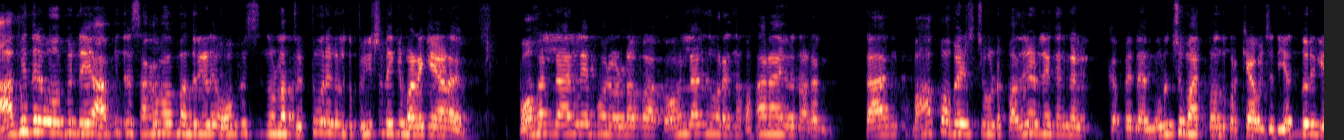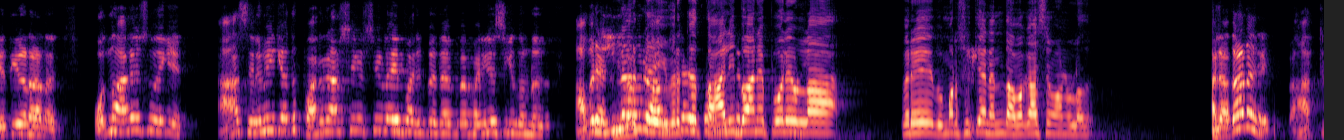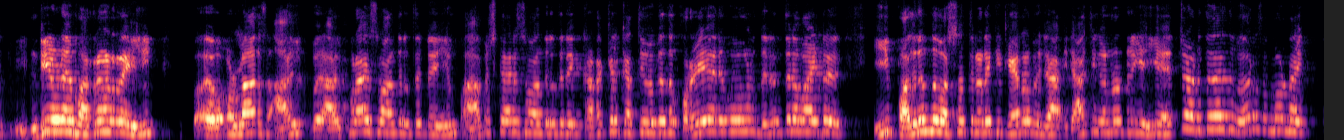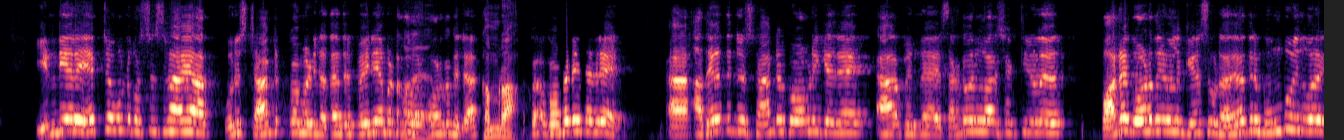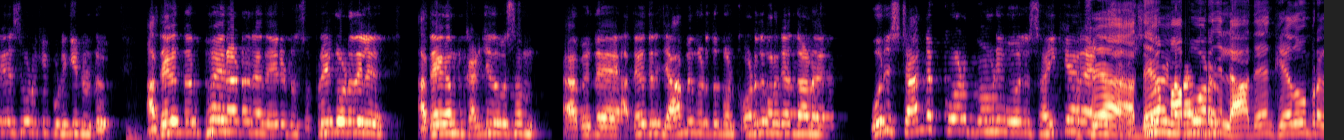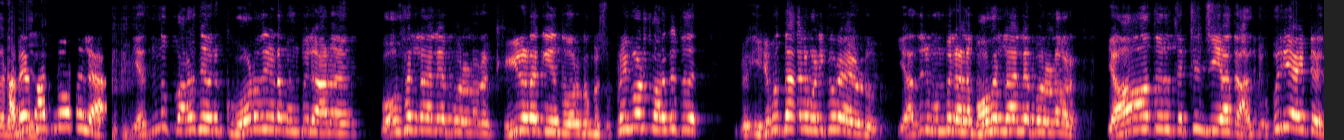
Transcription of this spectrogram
ആഭ്യന്തര വകുപ്പിന്റെ ആഭ്യന്തര സഹമന്ത്രിയുടെ ഓഫീസിൽ നിന്നുള്ള തിട്ടൂരങ്ങൾക്ക് ഭീഷണിക്ക് വഴങ്ങിയാണ് മോഹൻലാലിനെ പോലുള്ള മോഹൻലാൽ എന്ന് പറയുന്ന മഹാനായ ഒരു നടൻ താൻ മാപ്പ് അപേക്ഷിച്ചുകൊണ്ട് പതിനേഴ് രംഗങ്ങൾ പിന്നെ മുറിച്ചു മാറ്റണമെന്ന് പ്രഖ്യാപിച്ചത് എന്തൊരു ഗതികേടാണ്. ഒന്ന് ആലോചിച്ച് നോക്കിയേ ആ സിനിമയ്ക്കകത്ത് പല രാഷ്ട്രീയ കക്ഷികളെയും പരി- പരിഹസിക്കുന്നുണ്ട്. അവരെല്ലാവരും ഇവർക്ക് താലിബാനെ പോലെയുള്ള താലിബാനെ പോലെയുള്ളവരെ വിമർശിക്കാൻ എന്ത് അവകാശമാണുള്ളത്? അല്ല അതാണ്. ഇന്ത്യയുടെ ഭരണഘടനയിൽ ഉള്ള അഭിപ്രായ സ്വാതന്ത്ര്യത്തിന്റെയും ആവിഷ്കാര സ്വാതന്ത്ര്യത്തിന്റെയും കടക്കൽ കത്തിവെക്കുന്ന കുറെ അനുഭവങ്ങൾ നിരന്തരമായിട്ട് ഈ പതിനൊന്ന് വർഷത്തിനിടയ്ക്ക് കേരളം രാജ്യം കണ്ടുകൊണ്ടിരിക്കുക ഈ ഏറ്റവും അടുത്ത കാലത്ത് വേറെ സംഭവം ഉണ്ടായി. ഇന്ത്യയിലെ ഏറ്റവും കൂടുതൽ പ്രശസ്തനായ ഒരു സ്റ്റാൻഡപ്പ് കോമഡിയിൽ അദ്ദേഹത്തിന്റെ പേര് ഞാൻ പെട്ടെന്ന്. ഓർക്കുന്നില്ല. കമ്ര. കോ- കോമഡിക്കെതിരെ ആ, അദ്ദേഹത്തിന്റെ സ്റ്റാൻഡപ്പ് കോമഡിക്കെതിരെ പിന്നെ സംഘപരിവാര ശക്തികൾ പല കോടതികളിലും കേസ് കൊടുത്തു. അദ്ദേഹത്തിന് മുമ്പും ഇതുപോലെ കേസ് കൊടുക്കി കുടുക്കിയിട്ടുണ്ട്. അദ്ദേഹം നിർഭയനായിട്ട് അതിനെ നേരിട്ടു. സുപ്രീം കോടതിയിൽ അദ്ദേഹം കഴിഞ്ഞ ദിവസം പിന്നെ അദ്ദേഹത്തിന് ജാമ്യം കൊടുത്തപ്പോൾ കോടതി പറഞ്ഞ എന്താണ്? ഒരു സ്റ്റാൻഡപ്പ് കോമഡി പോലും സഹിക്കാനായിട്ട് അദ്ദേഹം മാപ്പ് പറഞ്ഞില്ല. അദ്ദേഹം ഖേദവും പ്രകടിപ്പിച്ചില്ല. എന്ന് പറഞ്ഞ ഒരു കോടതിയുടെ മുമ്പിലാണ് മോഹൻലാലിനെ പോലുള്ളവർ കീഴടങ്ങി എന്ന് ഓർക്കുമ്പോൾ സുപ്രീം കോടതി പറഞ്ഞിട്ട് ഇരുപത്തിനാല് മണിക്കൂറേ ആയുള്ളൂ അതിനു മുമ്പിലാണ് മോഹൻലാലിനെ പോലുള്ളവർ യാതൊരു തെറ്റും ചെയ്യാതെ അതിനുപരിയായിട്ട്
